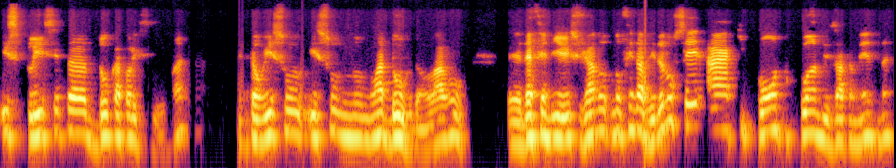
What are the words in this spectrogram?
explícita do catolicismo. Né? Então, isso, isso não, há dúvida. O Olavo é, defendia isso já no, no, fim da vida. Eu não sei a que ponto, quando exatamente, né,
